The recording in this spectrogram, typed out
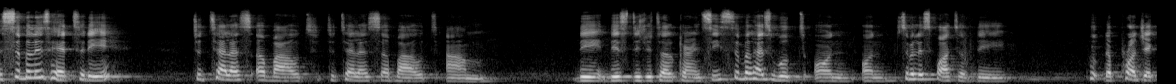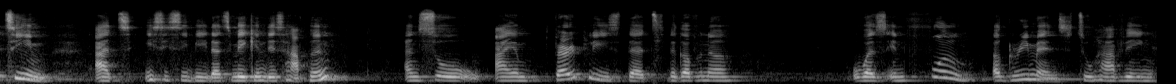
Sybil is here today to tell us about, to tell us about um, the, this digital currency. Sybil has worked on, on, Sybil is part of the, the project team at ECCB that's making this happen. And so I am very pleased that the governor was in full agreement to having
